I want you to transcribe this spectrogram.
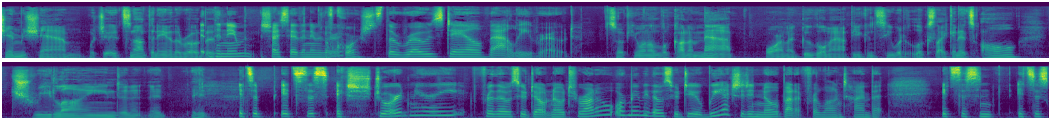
Shim Sham. Which it's not the name of the road, but The name? Should I say the name of the Of road? course. It's the Rosedale Valley Road. So if you want to look on a map or on a Google map, you can see what it looks like, and it's all tree lined, and it, it, it It's a it's this extraordinary for those who don't know Toronto or maybe those who do. We actually didn't know about it for a long time, but it's this it's this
